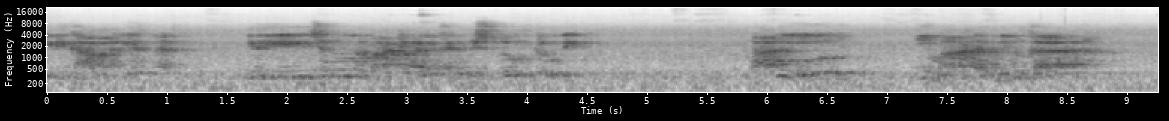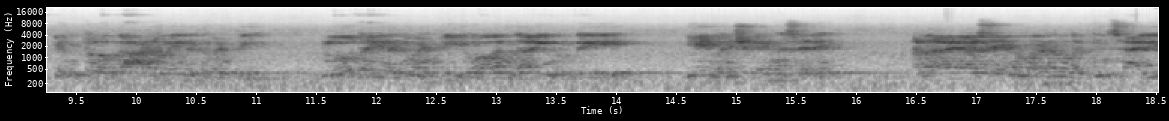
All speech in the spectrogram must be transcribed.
ఇది కావాలి అన్నారు ఇది కానీ ఈ మాట వెనుక ఎంతో గాఢమైనటువంటి లోతైనటువంటి యోగం దాగి ఉంది. ఏ మనిషికైనా సరే అనాయాసైన మరణం వర్తించాలి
